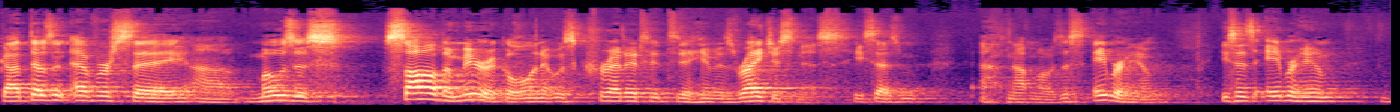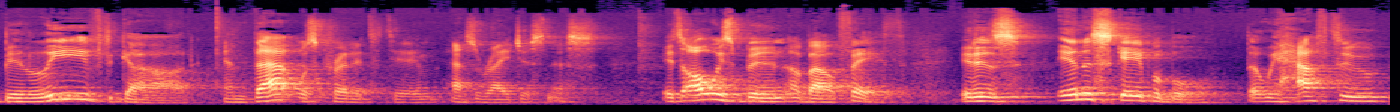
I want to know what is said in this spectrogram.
God doesn't ever say, uh, Moses saw the miracle and it was credited to him as righteousness. He says, not Moses, Abraham. He says, Abraham believed God and that was credited to him as righteousness. It's always been about faith. It is inescapable that we have to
